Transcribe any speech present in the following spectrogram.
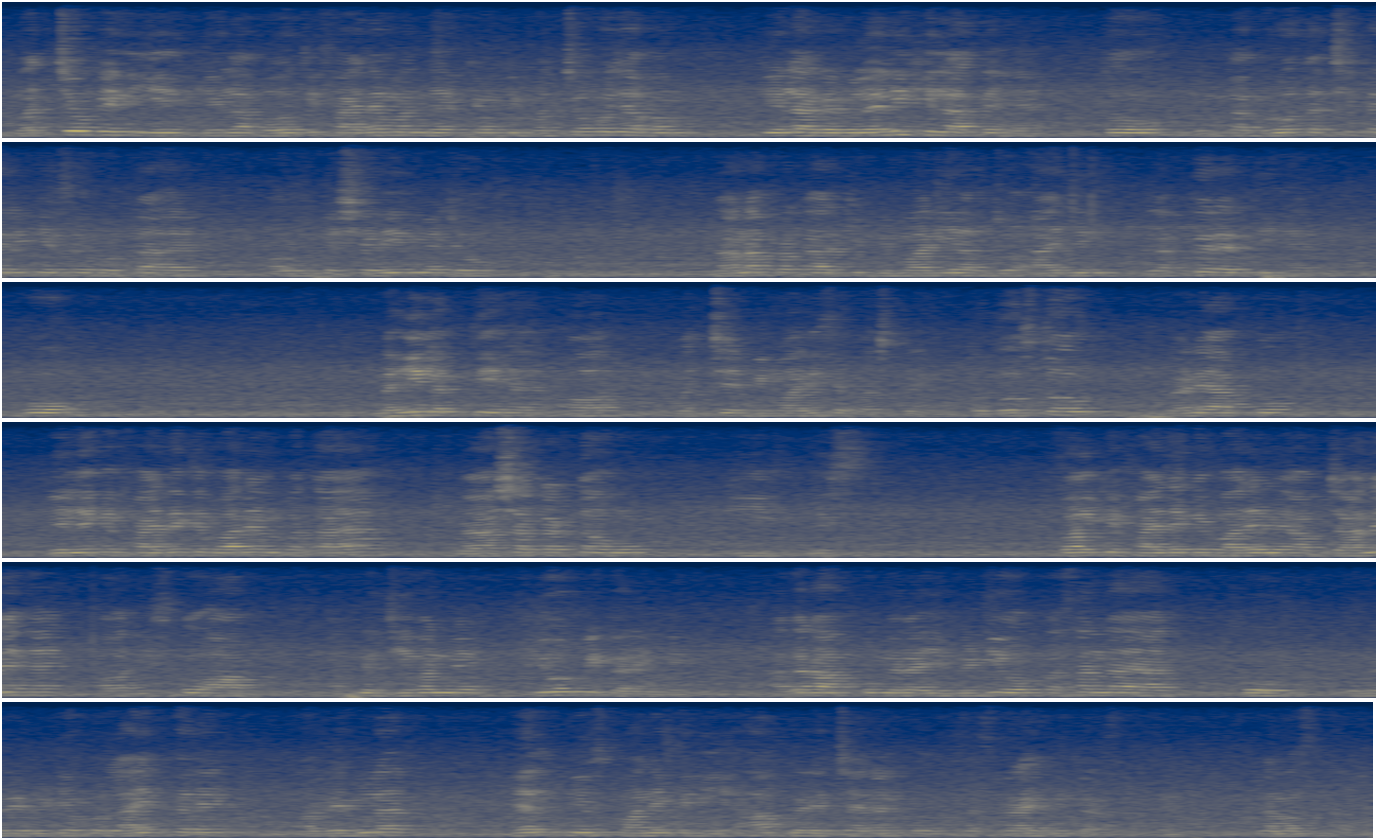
बच्चों के लिए केला बहुत ही फ़ायदेमंद है, क्योंकि बच्चों को जब हम केला रेगुलरली खिलाते हैं तो उनका ग्रोथ अच्छी तरीके से होता है। और उनके शरीर में जो नाना प्रकार की बीमारियाँ जो आए दिन लगते रहती हैं, वो नहीं लगती हैं और बच्चे बीमारी से बचते हैं। तो दोस्तों, मैंने आपको केले के फ़ायदे के बारे में बताया। मैं आशा करता हूँ कि इस फल के फ़ायदे के बारे में आप जाने हैं और इसको आप अपने जीवन में उपयोग भी करेंगे। अगर आपको मेरा ये वीडियो पसंद आया तो मेरे वीडियो को लाइक हेल्थ न्यूज़ पाने के लिए आप मेरे चैनल को सब्सक्राइब भी कर सकते हैं। नमस्कार।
